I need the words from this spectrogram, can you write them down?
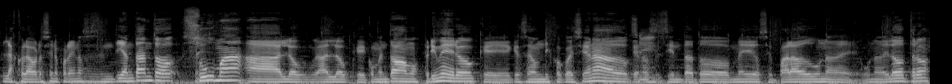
las colaboraciones por ahí no se sentían tanto. Suma a lo, a lo que comentábamos primero, que, que sea un disco cohesionado, que no se sienta todo medio separado uno, de, uno del otro.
